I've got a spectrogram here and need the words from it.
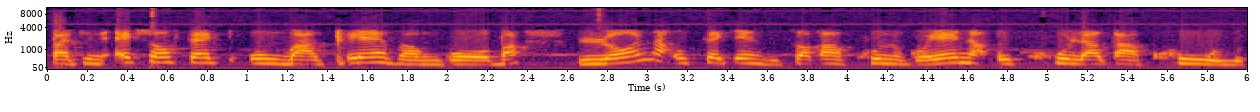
But in actual fact uba clever ngoba lona usetyenziswa kakhulu ngoyena ukhula kakhulu.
